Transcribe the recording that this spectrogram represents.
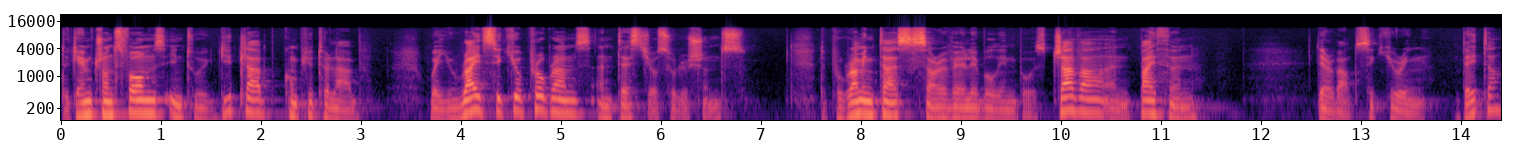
The game transforms into a GitLab computer lab, where you write secure programs and test your solutions. The programming tasks are available in both Java and Python. They're about securing data,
